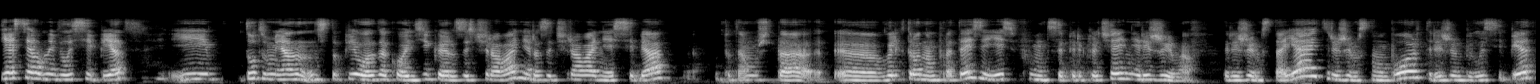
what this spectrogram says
Я села на велосипед, и тут у меня наступило такое дикое разочарование, разочарование себя, потому что э, в электронном протезе есть функция переключения режимов. Режим стоять, режим сноуборд, режим велосипед.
